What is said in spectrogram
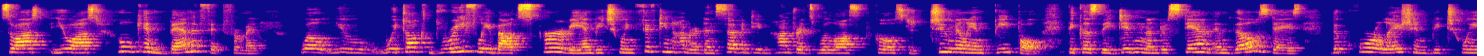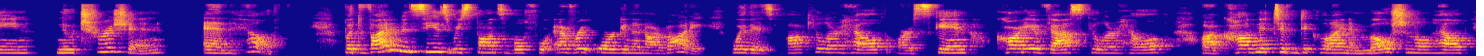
So asked, you asked who can benefit from it well, you we talked briefly about scurvy, and between 1500 and 1700s, we lost close to 2 million people because they didn't understand in those days the correlation between nutrition and health. But vitamin C is responsible for every organ in our body, whether it's ocular health, our skin, cardiovascular health, our cognitive decline, emotional health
